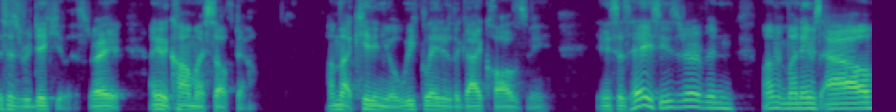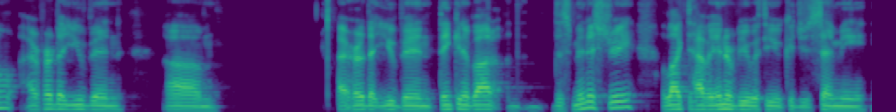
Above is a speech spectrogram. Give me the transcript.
This is ridiculous, right? I need to calm myself down. I'm not kidding you. A week later, the guy calls me. and he says, "Hey, Caesar, I've been my, name's Al. I've heard that you've been um, I heard that you've been thinking about this ministry. I'd like to have an interview with you. Could you send me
